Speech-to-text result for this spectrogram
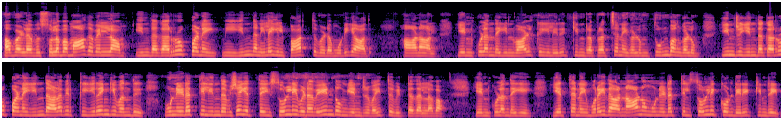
அவ்வளவு சுலபமாகவெல்லாம் இந்த கருப்பனை நீ இந்த நிலையில் பார்த்துவிட முடியாது. ஆனால் என் குழந்தையின் வாழ்க்கையில் இருக்கின்ற பிரச்சனைகளும் துன்பங்களும் இன்று இந்த கருப்பனை இந்த அளவிற்கு இறங்கி வந்து உன்னிடத்தில் இந்த விஷயத்தை சொல்லிவிட வேண்டும் என்று வைத்து விட்டதல்லவா? என் குழந்தையே எத்தனை முறைதான் நானும் உன்னிடத்தில் சொல்லிக் கொண்டிருக்கின்றேன்.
